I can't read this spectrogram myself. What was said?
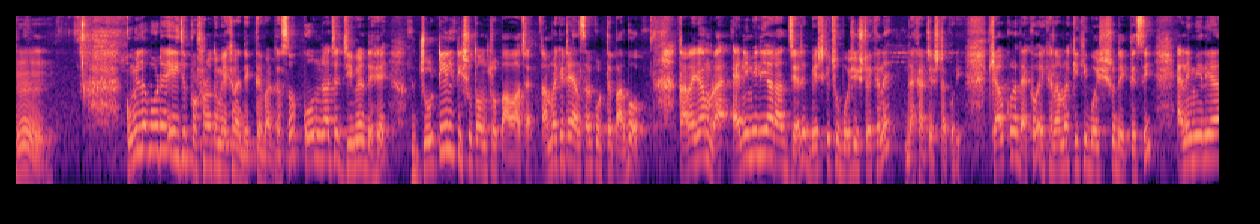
হুম। কুমিল্লা বোর্ডের এই যে প্রশ্নটা তুমি এখানে দেখতে পারতেছো, কোন রাজ্যের জীবের দেহে জটিল টিস্যুতন্ত্র পাওয়া যায়? আমরা কি এটা অ্যান্সার করতে পারব? তার আগে আমরা অ্যানিমেলিয়া রাজ্যের বেশ কিছু বৈশিষ্ট্য এখানে দেখার চেষ্টা করি। খেয়াল করে দেখো, এখানে আমরা কি কি বৈশিষ্ট্য দেখতেছি? অ্যানিমেলিয়া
